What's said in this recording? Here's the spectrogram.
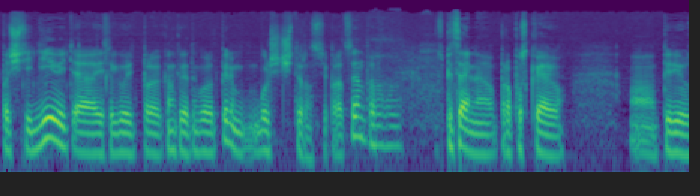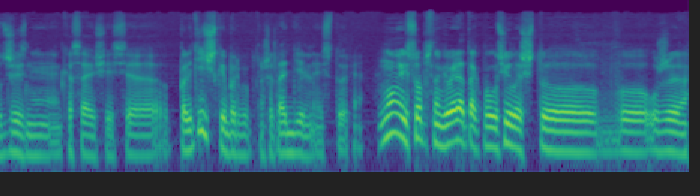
почти 9, а если говорить про конкретный город Пермь, больше 14%. Угу. Специально пропускаю период жизни, касающийся политической борьбы, потому что это отдельная история. Ну и, собственно говоря, так получилось, что в, уже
